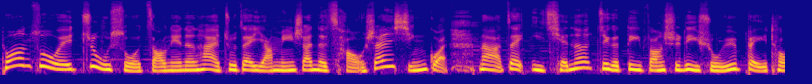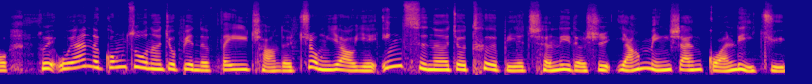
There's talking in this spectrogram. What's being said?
同样作为住所，早年呢他也住在阳明山的草山行馆。那在以前呢，这个地方是隶属于北投，所以维安的工作呢就变得非常的重要，也因此呢就特别成立的是阳明山管理局。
